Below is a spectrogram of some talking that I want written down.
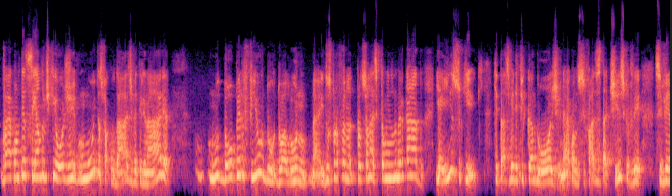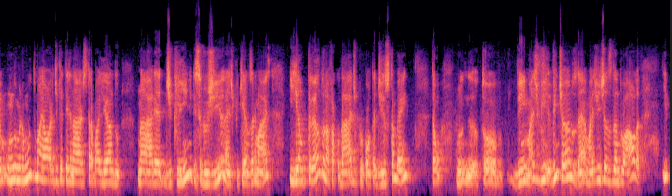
vai acontecendo de que hoje muitas faculdades de veterinária mudou o perfil do, do aluno né, e dos profissionais que estão indo no mercado. E é isso que está se verificando hoje, né, quando se faz estatística, vê, se vê um número muito maior de veterinários trabalhando na área de clínica e cirurgia, né, de pequenos animais, e entrando na faculdade por conta disso também. Então, eu estou mais de 20 anos, né, mais de 20 anos dando aula, e,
